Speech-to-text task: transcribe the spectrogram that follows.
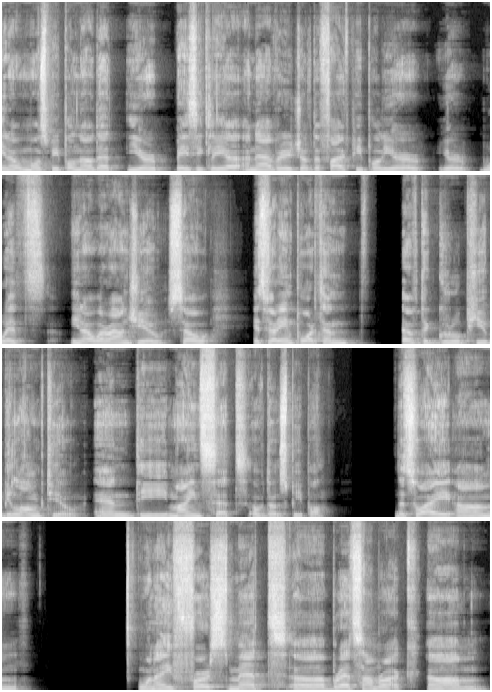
you know most people know that you're basically a, an average of the five people you're you're with, you know, around you. So it's very important of the group you belong to and the mindset of those people. That's why um, when I first met uh, Brad Sumrock, um,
